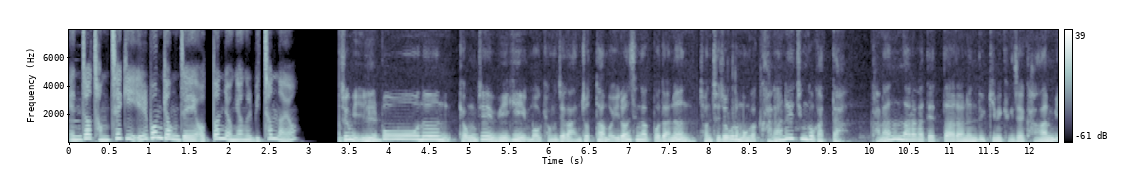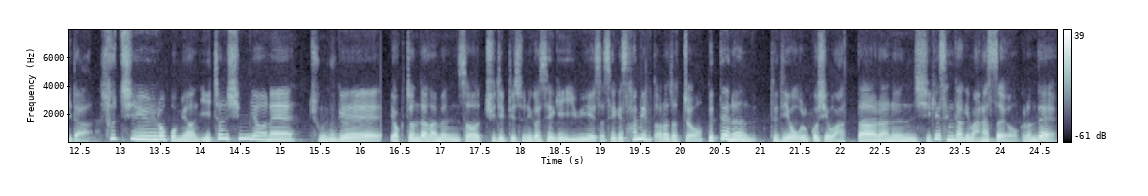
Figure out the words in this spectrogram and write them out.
엔저 정책이 일본 경제에 어떤 영향을 미쳤나요? 지금 일본은 경제 위기, 뭐 경제가 안 좋다, 뭐 이런 생각보다는 전체적으로 뭔가 가난해진 것 같다. 가난한 나라가 됐다라는 느낌이 굉장히 강합니다. 수치로 보면 2010년에 중국에 역전당하면서 GDP 순위가 세계 2위에서 세계 3위로 떨어졌죠. 그때는 드디어 올 것이 왔다라는 식의 생각이 많았어요. 그런데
